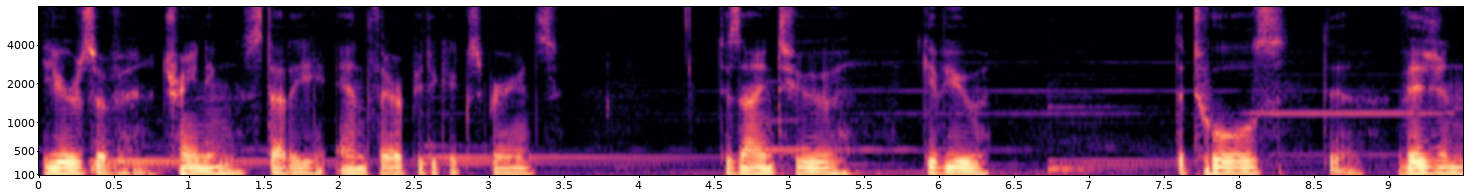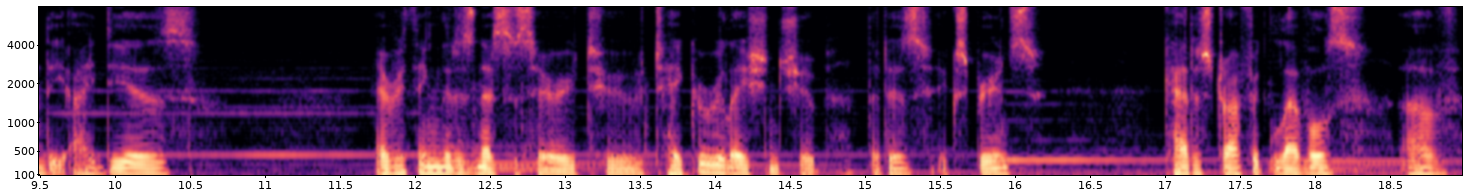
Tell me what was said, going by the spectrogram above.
years of training, study, and therapeutic experience designed to give you the tools, the vision, the ideas, everything that is necessary to take a relationship that has experienced catastrophic levels of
